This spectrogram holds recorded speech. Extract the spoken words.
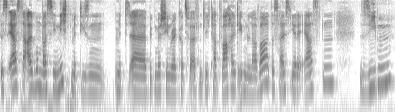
Das erste Album, was sie nicht mit diesen, mit äh, Big Machine Records veröffentlicht hat, war halt eben Lover. Das heißt, ihre ersten sieben,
